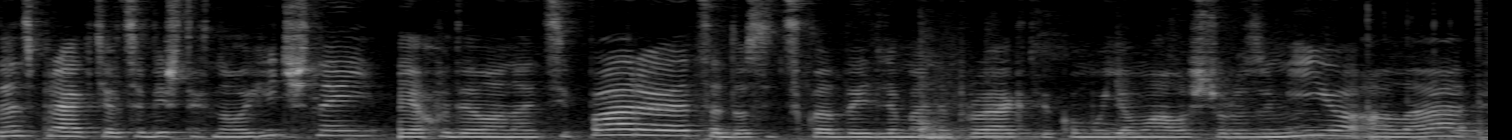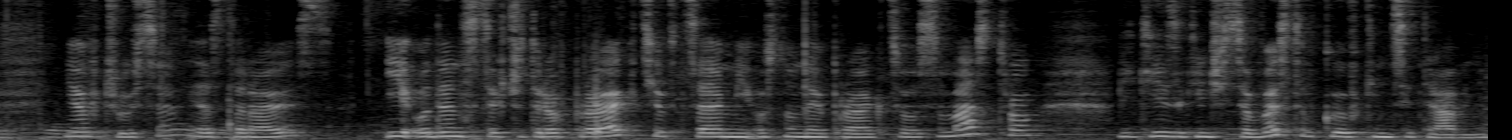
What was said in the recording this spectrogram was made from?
Один з проєктів це більш технологічний. Я ходила на ці пари. Це досить складний для мене проєкт, в якому я мало що розумію, але я вчуся, я стараюсь. І один з цих чотирьох проєктів це мій основний проєкт цього семестру, який закінчиться виставкою в кінці травня.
